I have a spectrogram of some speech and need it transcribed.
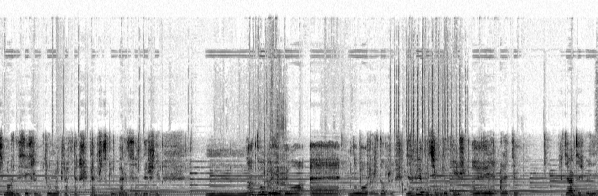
Cześć mordy, z tej strony Król Minecrafta. Tak wszystkich bardzo serdecznie. Mm, No długo nie było. Eee, no możesz, dobrze. Za chwilę wrócimy do Fish, eee, ale tym... Chcę wam coś powiedzieć.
